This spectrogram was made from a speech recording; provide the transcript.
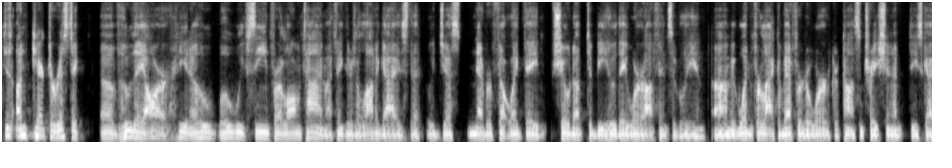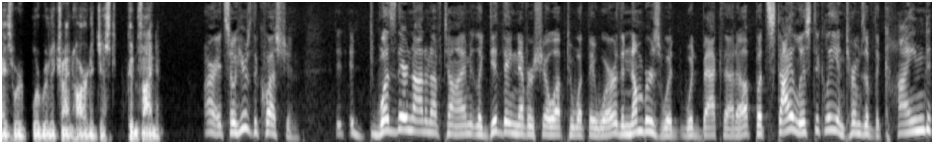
just uncharacteristic of who they are, you know, who who we've seen for a long time. I think there's a lot of guys that we just never felt like they showed up to be who they were offensively, and um, it wasn't for lack of effort or work or concentration. And these guys were were really trying hard and just couldn't find it. All right, so here's the question. It, it, was there not enough time? Like, did they never show up to what they were? The numbers would would back that up, but stylistically, in terms of the kind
